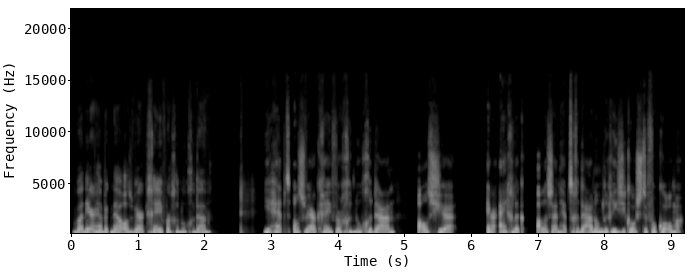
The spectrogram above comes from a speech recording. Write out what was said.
wanneer heb ik nou als werkgever genoeg gedaan? Je hebt als werkgever genoeg gedaan als je er eigenlijk alles aan hebt gedaan om de risico's te voorkomen.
